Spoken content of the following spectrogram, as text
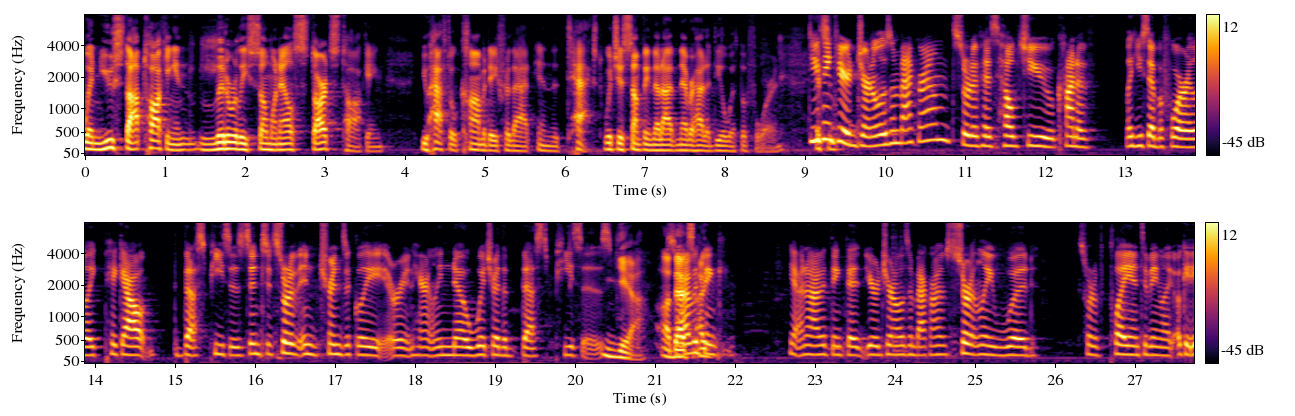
when you stop talking and literally someone else starts talking, you have to accommodate for that in the text, which is something that I've never had to deal with before. And Do you think your journalism background sort of has helped you kind of, like you said before, like pick out the best pieces and to sort of intrinsically or inherently know which are the best pieces? Yeah, uh, So I that's would think, yeah, no, I would think that your journalism background certainly would sort of play into being like, okay,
